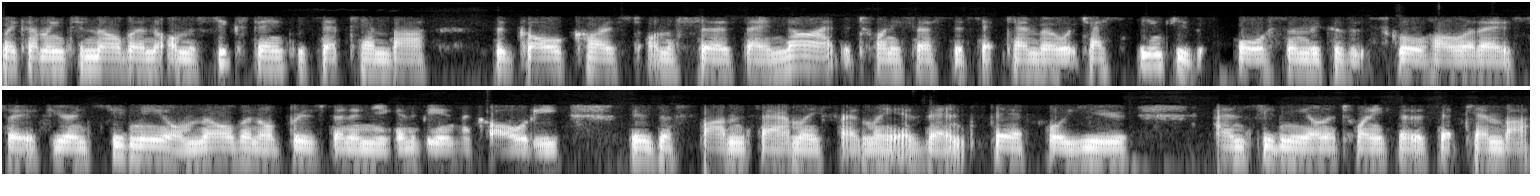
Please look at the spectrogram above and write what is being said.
we're coming to Melbourne on the 16th of September, the Gold Coast on a Thursday night, the 21st of September, which I think is awesome because it's school holidays. So if you're in Sydney or Melbourne or Brisbane and you're going to be in the Goldie, there's a fun family friendly event there for you and Sydney on the 23rd of September.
